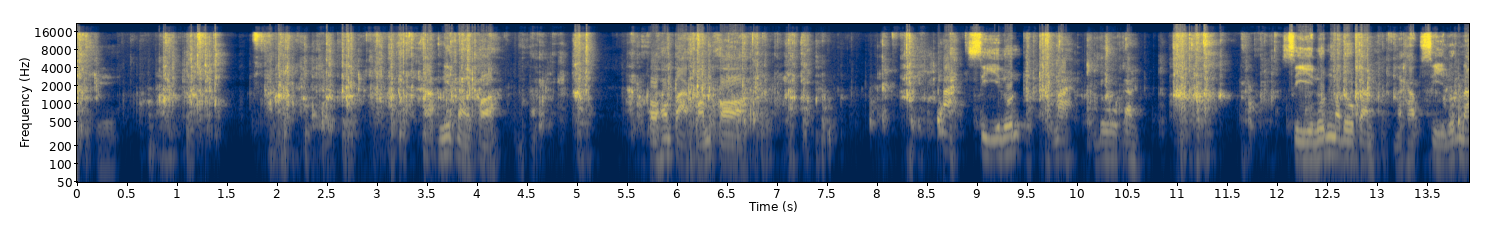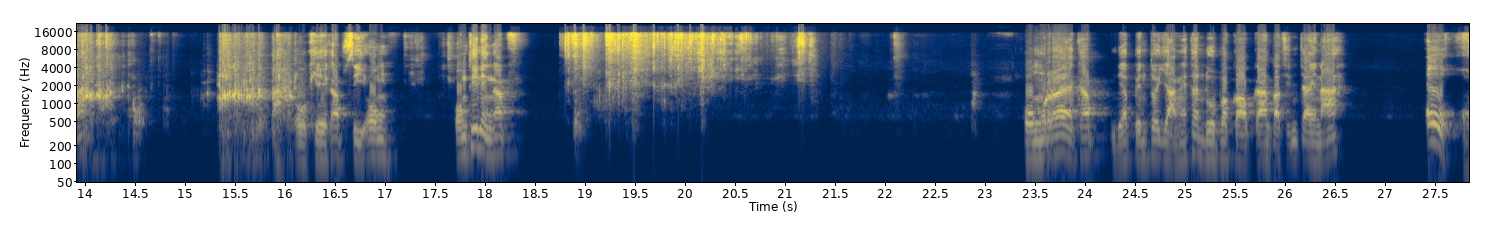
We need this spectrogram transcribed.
โอเค พระนิดหน่อยพอนะครับพอหอมปากหอมคออะสี่ลุ้นมาดูกันสี่ลุ้นมาดูกันนะครับสี่ลุ้นนะอะโอเคครับสี่องค์ องค์ที่หนึ่งครับองค์แรกครับ เดี๋ยวเป็นตัวอย่างให้ท่านดูประกอบการตัดสินใจนะ โอ้โห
